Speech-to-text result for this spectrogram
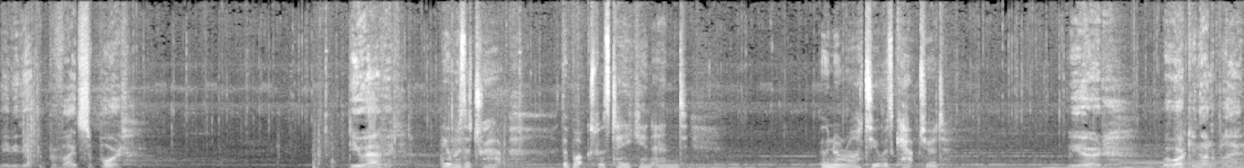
Maybe they could provide support. Do you have it? It was a trap. The box was taken and Unuratu was captured. We heard. We're working on a plan.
